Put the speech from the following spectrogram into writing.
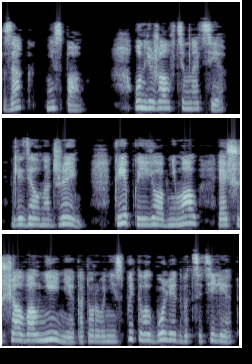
Зак не спал. Он лежал в темноте, глядел на Джейн, крепко ее обнимал и ощущал волнение, которого не испытывал более двадцати лет.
